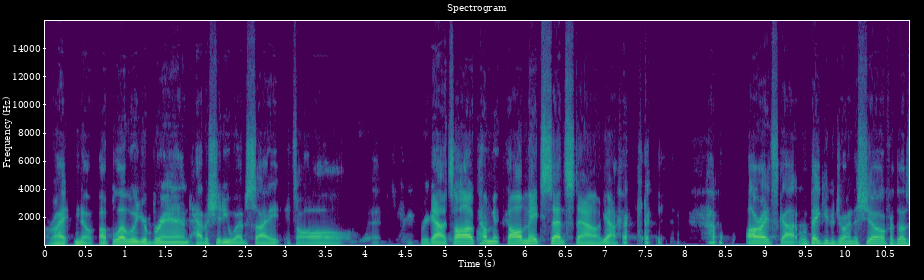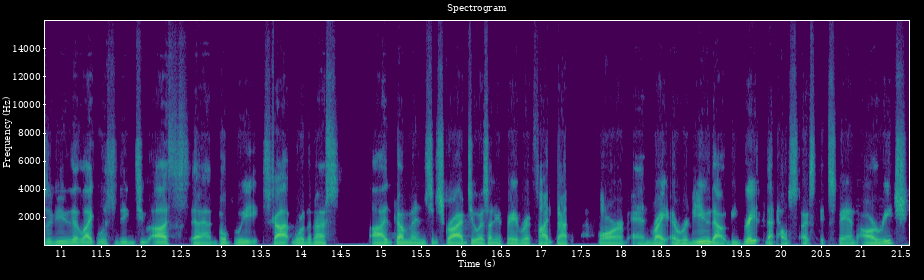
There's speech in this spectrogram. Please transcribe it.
All right. You know, up level your brand, have a shitty website. It's all good. Just bring- bring Yeah, it it's all coming. It all makes sense now. Yeah. All right, Scott. Well, thank you for joining the show. For those of you that like listening to us, and hopefully Scott more than us, uh, come and subscribe to us on your favorite podcast platform and write a review. That would be great. That helps us expand our reach.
